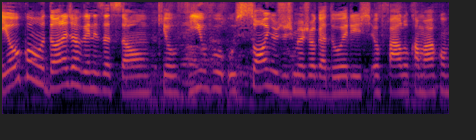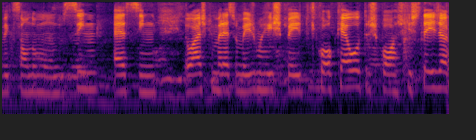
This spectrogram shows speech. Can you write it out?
Eu, como dona de organização, que eu vivo os sonhos dos meus jogadores, eu falo com a maior convicção do mundo. Sim, é sim. Eu acho que merece o mesmo respeito que qualquer outro esporte que esteja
